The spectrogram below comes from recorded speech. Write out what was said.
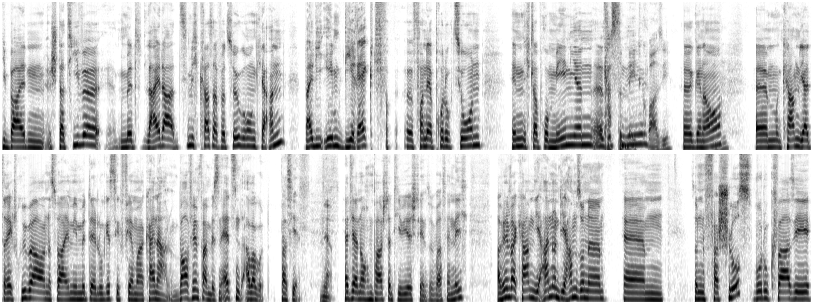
die beiden Stative mit leider ziemlich krasser Verzögerung hier an, weil die eben direkt äh, von der Produktion in, ich glaube, Rumänien äh, sitzen Custom. Made quasi. Äh, genau. Ähm, kamen die halt direkt rüber und das war irgendwie mit der Logistikfirma, keine Ahnung. War auf jeden Fall ein bisschen ätzend, aber gut, passiert. Ja. Ich hatte ja noch ein paar Stative hier stehen, so war es ja nicht. Auf jeden Fall kamen die an und die haben so eine ähm, so einen Verschluss, wo du quasi,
